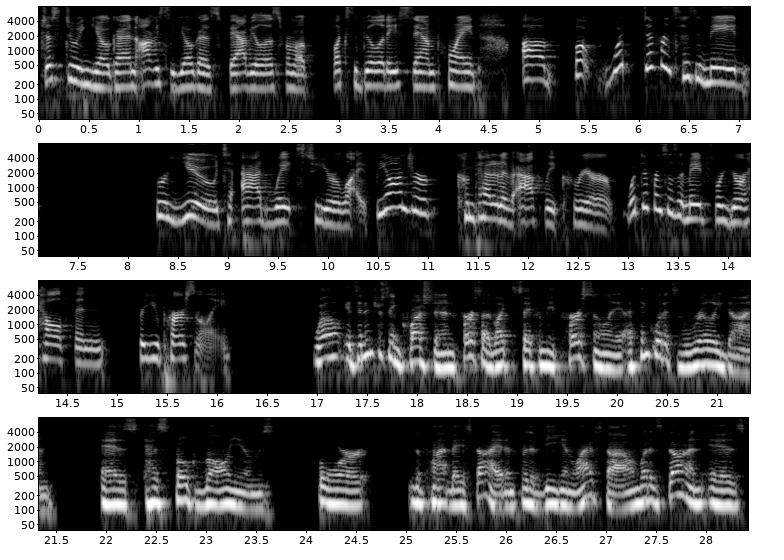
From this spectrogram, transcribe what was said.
just doing yoga, and obviously, yoga is fabulous from a flexibility standpoint. Uh, but what difference has it made for you to add weights to your life beyond your competitive athlete career? What difference has it made for your health and for you personally? Well, it's an interesting question. And first, I'd like to say for me personally, I think what it's really done is has spoke volumes for the plant-based diet and for the vegan lifestyle. And what it's done is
